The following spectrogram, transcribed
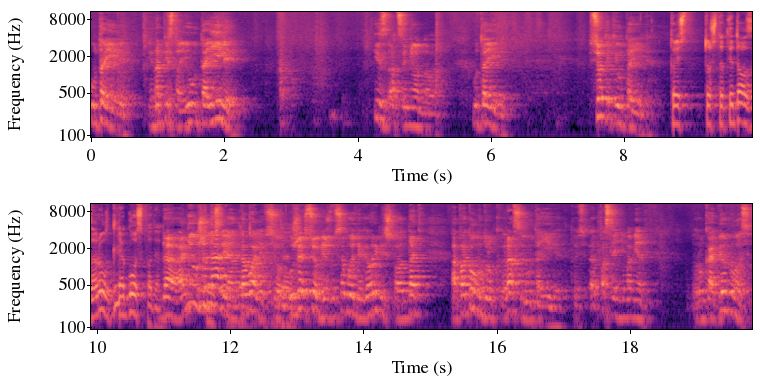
утаили. И написано, и утаили из оцененного. Утаили. Все-таки утаили. То есть то, что ты дал залог для Господа. Да, они уже То есть, дали, да. отдавали все, Да. уже все, между собой договорились, что отдать, а потом вдруг раз и утаили. То есть в последний момент рука дернулась,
